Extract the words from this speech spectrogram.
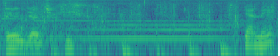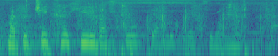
Aten, Yanchaki. Yane, Matuchik, Hajil, Bashku, Yalik, Mexibanek.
